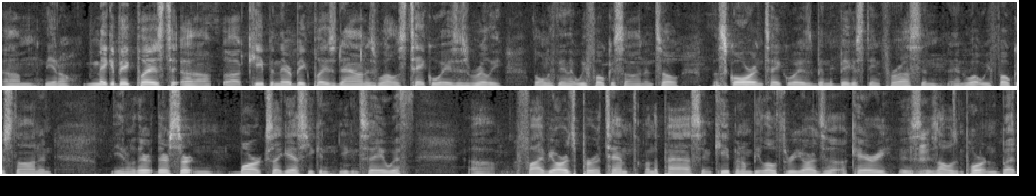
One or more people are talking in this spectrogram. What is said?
um, you know, making big plays, to, uh, uh, keeping their big plays down, as well as takeaways, is really the only thing that we focus on. And so the score and takeaways has been the biggest thing for us, and, and what we focused on. And you know, there there are certain marks, I guess you can you can say with uh, five yards per attempt on the pass and keeping them below three yards a, a carry is, mm-hmm. is always important. But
